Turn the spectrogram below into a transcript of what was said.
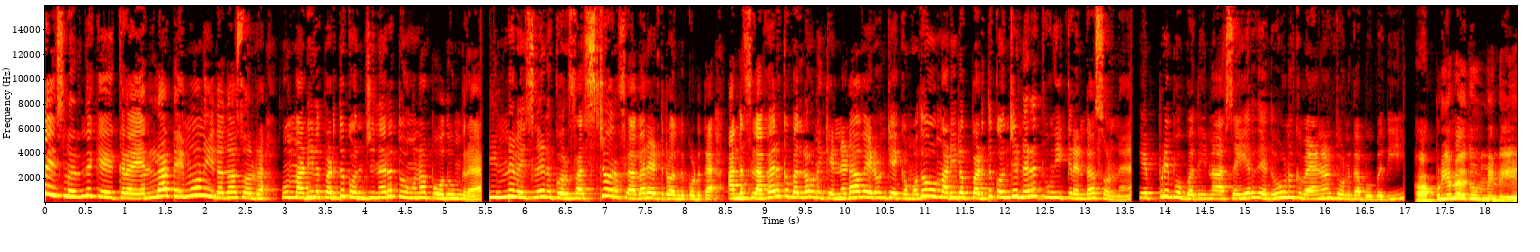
வயசுல இருந்து கேக்குறேன் எல்லா டைமும் நீ இதை தான் சொல்ற. உன் மடியில படுத்து கொஞ்ச நேரம் தூங்குனா போதுங்கிற சின்ன வயசுல எனக்கு ஒரு ஃபர்ஸ்ட் ஒரு ஃப்ளவர் எடுத்துட்டு வந்து கொடுத்த. அந்த ஃப்ளவருக்கு பதிலாக உனக்கு என்னடா வேணும்னு கேட்கும் போது உன் மடியில படுத்து கொஞ்ச நேரம் தூங்கிக்கிறேன்னு தான் சொன்னேன். எப்படி பூபதி? நான் செய்யறது எதுவும் உனக்கு வேணாம்னு தோணுதா பூபதி? அப்படியெல்லாம் எதுவுமே இல்லையே.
